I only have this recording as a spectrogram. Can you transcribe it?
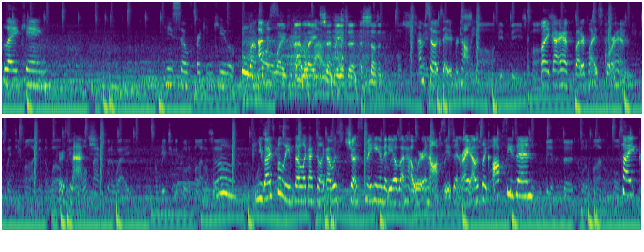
Slay King. He's so freaking cute. all that I'm far just- away from Adelaide certainly is a, a southern I'm so excited for Tommy. in these parts. Like, I have butterflies for him. 25 in the world. First match. One match win away from reaching the quarterfinals Ooh. Can you guys believe though? Like, I feel like I was just making a video about how we're in off season, right? I was like, off season, Be a third quarterfinal. psych.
